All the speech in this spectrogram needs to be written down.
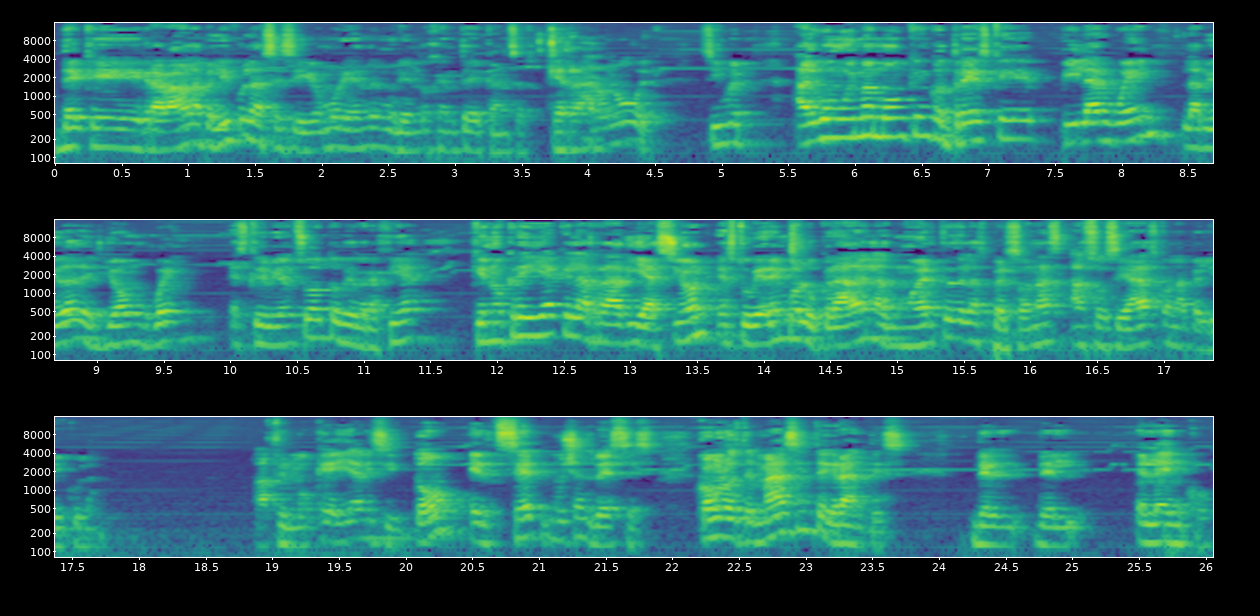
de que grabaron la película se siguió muriendo y muriendo gente de cáncer. Qué raro, ¿no, güey? Sí. Algo muy mamón que encontré es que Pilar Wayne, la viuda de John Wayne, escribió en su autobiografía que no creía que la radiación estuviera involucrada en las muertes de las personas asociadas con la película. Afirmó que ella visitó el set muchas veces, como los demás integrantes del, del elenco,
